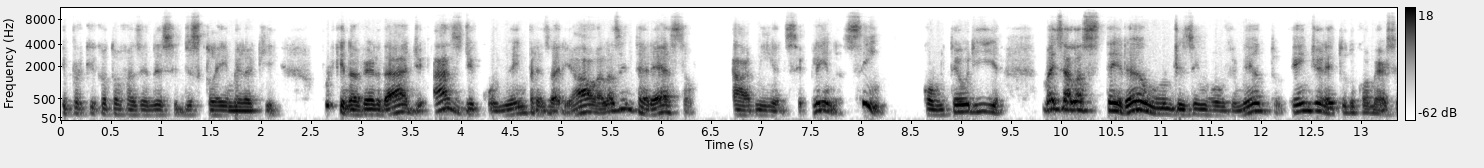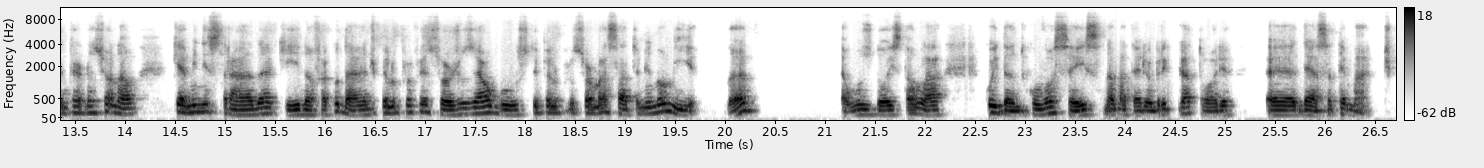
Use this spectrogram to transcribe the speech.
E por que, que eu estou fazendo esse disclaimer aqui? Porque, na verdade, as de cunho empresarial, elas interessam à minha disciplina, sim, como teoria, mas elas terão um desenvolvimento em direito do comércio internacional, que é ministrada aqui na faculdade pelo professor José Augusto e pelo professor Massato Ninomiya, né? Então, os dois estão lá cuidando com vocês na matéria obrigatória eh, dessa temática.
